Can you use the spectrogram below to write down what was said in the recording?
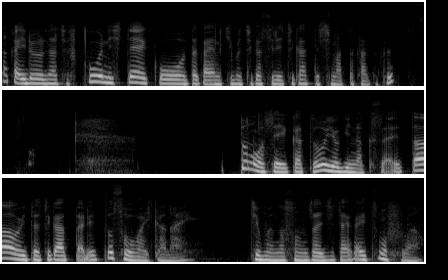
なんかいろいろな不幸にして、こう、お互いの気持ちがすれ違ってしまった家族。との生活を余儀なくされた生い立ちがあったりとそうはいかない。自分の存在自体がいつも不安。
